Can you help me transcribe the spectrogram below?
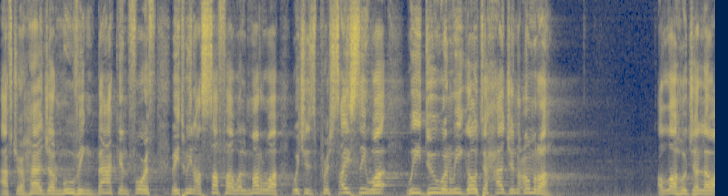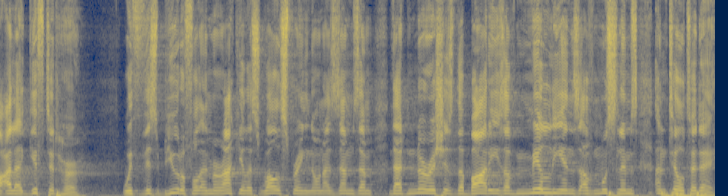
after Hajar moving back and forth between As-Safa wal Marwa, which is precisely what we do when we go to Hajj and Umrah. Allah Jalla wa ala gifted her with this beautiful and miraculous wellspring known as Zamzam that nourishes the bodies of millions of Muslims until today.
